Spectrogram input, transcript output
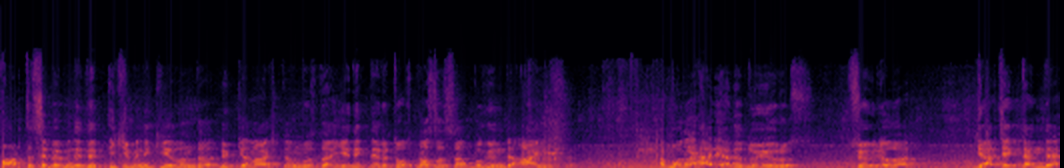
Artı sebebi nedir? 2002 yılında dükkanı açtığımızda yedikleri tost nasılsa bugün de aynısı. Bunu Yani- her yerde duyuyoruz, söylüyorlar. Gerçekten de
